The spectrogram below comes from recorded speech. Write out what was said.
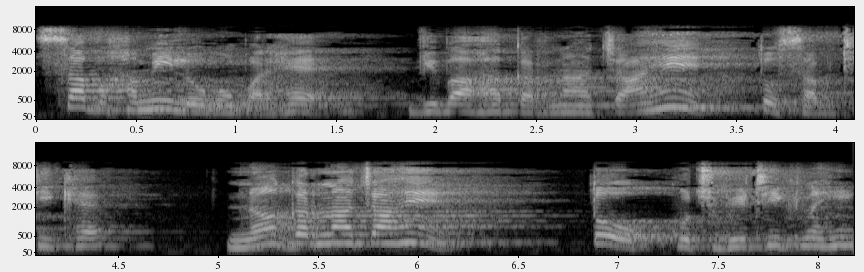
सब हम ही लोगों पर है। विवाह करना चाहें तो सब ठीक है। न करना चाहें तो कुछ भी ठीक नहीं।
